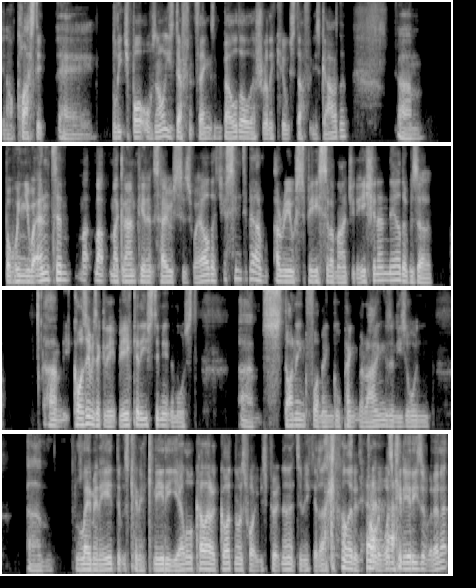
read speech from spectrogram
you know plastic uh, bleach bottles and all these different things and build all this really cool stuff in his garden. Um, but when you were into my, my, my, grandparents' house as well, there just seemed to be a, a real space of imagination in there. There was a um, because he was a great baker, he used to make the most um, stunning flamingo pink meringues and his own um, lemonade that was kind of canary yellow color. God knows what he was putting in it to make it that color. It probably was canaries that were in it.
